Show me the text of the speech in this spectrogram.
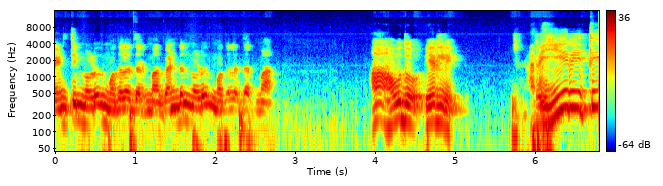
ಹೆಂಡ್ತಿನ ನೋಡೋದು ಮೊದಲ ಧರ್ಮ. ಗಂಡನ್ ನೋಡೋದು ಮೊದಲ ಧರ್ಮ. ಹಾ, ಹೌದು, ಇರ್ಲಿ. ಅರೆ, ಈ ರೀತಿ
